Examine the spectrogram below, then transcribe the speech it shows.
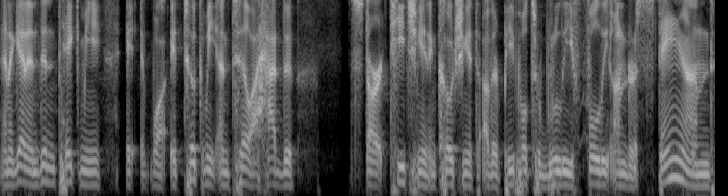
And again, it didn't take me, it, well, it took me until I had to start teaching it and coaching it to other people to really fully understand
